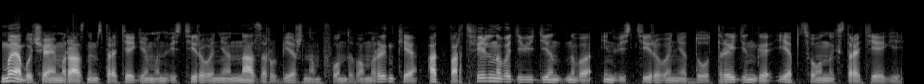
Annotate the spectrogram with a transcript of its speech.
Мы обучаем разным стратегиям инвестирования на зарубежном фондовом рынке, от портфельного дивидендного инвестирования до трейдинга и опционных стратегий.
